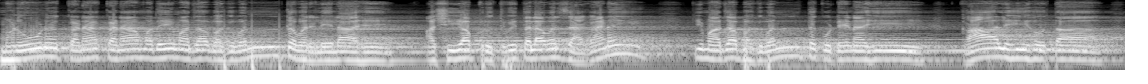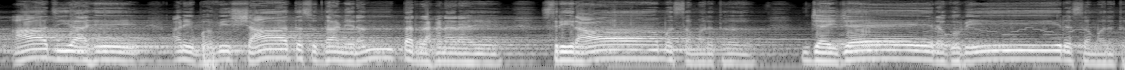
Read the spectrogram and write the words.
म्हणून कणाकणामध्ये माझा भगवंत भरलेला आहे. अशी या पृथ्वी तलावर जागा नाही की माझा भगवंत कुठे नाही. कालही होता आजही आहे आणि भविष्यात सुद्धा निरंतर राहणार आहे. श्रीराम समर्थ. जय जय रघुवीर समर्थ.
